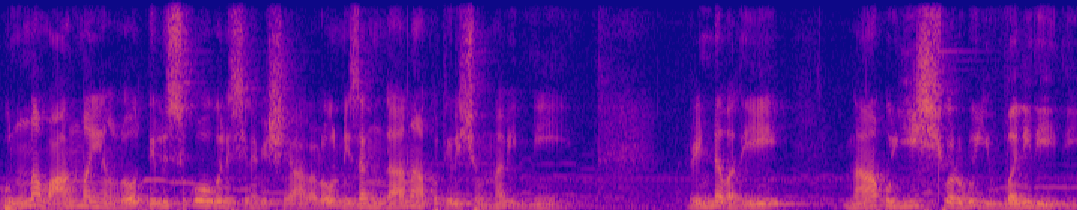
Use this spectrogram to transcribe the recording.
ఉన్న వాంగ్మయంలో తెలుసుకోవలసిన విషయాలలో నిజంగా నాకు తెలిసి ఉన్నవి ఇన్ని. రెండవది నాకు ఈశ్వరుడు ఇవ్వనిది ఇది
